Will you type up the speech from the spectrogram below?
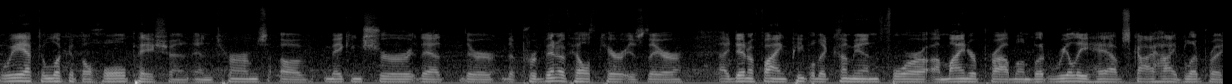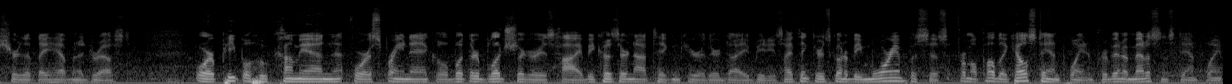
we have to look at the whole patient in terms of making sure that their the preventive health care is there, identifying people that come in for a minor problem but really have sky high blood pressure that they haven't addressed. Or people who come in for a sprained ankle, but their blood sugar is high because they're not taking care of their diabetes. I think there's going to be more emphasis from a public health standpoint and preventive medicine standpoint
